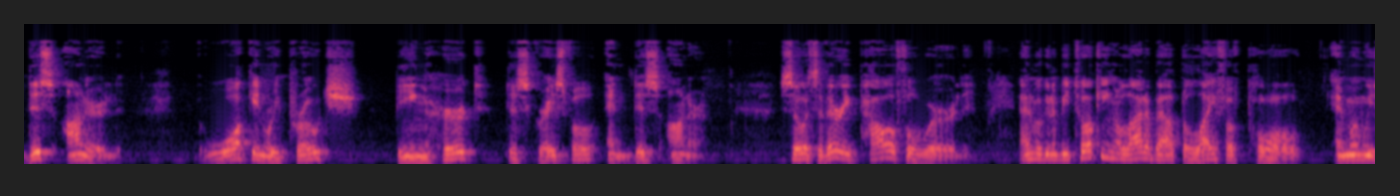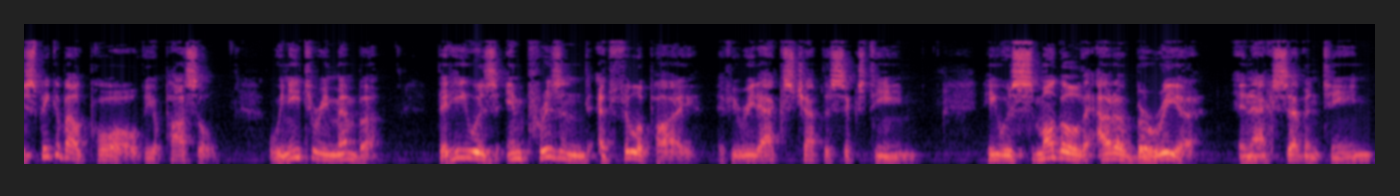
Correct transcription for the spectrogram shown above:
dishonored, walk in reproach, being hurt, disgraceful, and dishonor. So it's a very powerful word. And we're going to be talking a lot about the life of Paul. And when we speak about Paul, the apostle, we need to remember that he was imprisoned at Philippi. If you read Acts chapter 16, he was smuggled out of Berea in Acts 17.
